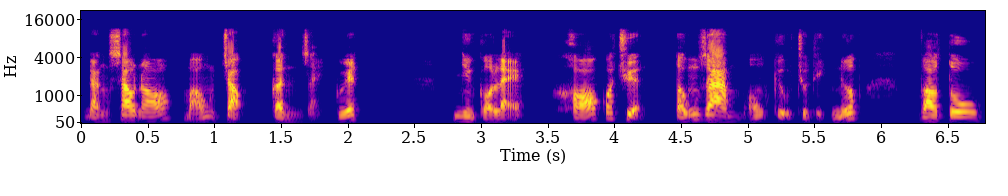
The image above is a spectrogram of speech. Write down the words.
đằng sau nó mà ông Trọng cần giải quyết. Nhưng có lẽ khó có chuyện tống giam ông cựu chủ tịch nước vào tù.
